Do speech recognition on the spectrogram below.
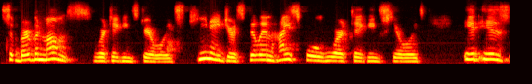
suburban moms who are taking steroids, teenagers still in high school who are taking steroids. It is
